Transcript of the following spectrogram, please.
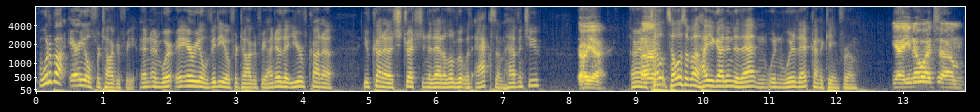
what about aerial photography and and where, aerial video photography? I know that you've kind of you've kind of stretched into that a little bit with Axum, haven't you? Oh yeah, All right, Uh, tell, tell us about how you got into that and when where that kind of came from. yeah. You know what? Um,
